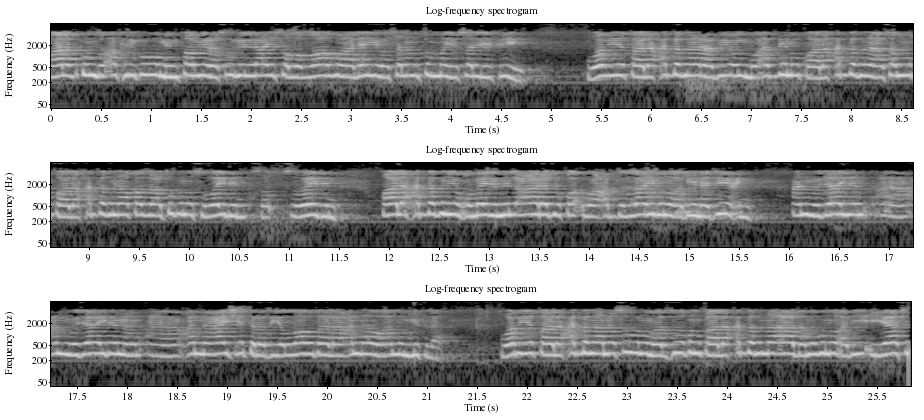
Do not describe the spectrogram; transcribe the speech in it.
قالت كنت أفركه من صوم رسول الله صلى الله عليه وسلم ثم يصلي فيه. وبه قال حدثنا ربيع المؤذن قال حدثنا أسد قال حدثنا قزعة بن سويد سويد قال حدثني حميد بن العارج وعبد الله بن أبي نجيع عن مجاهد عن مجاهد عن عائشة رضي الله تعالى عنها وأن مثله. وبه قال حدثنا نصر بن مرزوق قال حدثنا آدم بن أبي إياس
